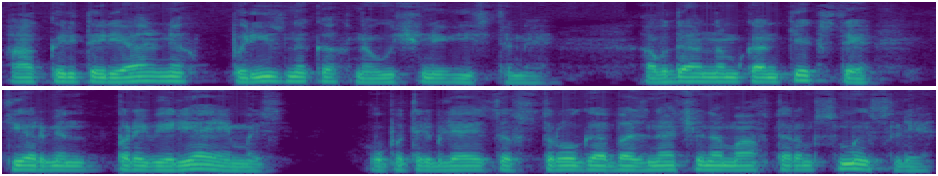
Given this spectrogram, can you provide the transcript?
о критериальных признаках научной истины. А в данном контексте термин «проверяемость» употребляется в строго обозначенном автором смысле,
